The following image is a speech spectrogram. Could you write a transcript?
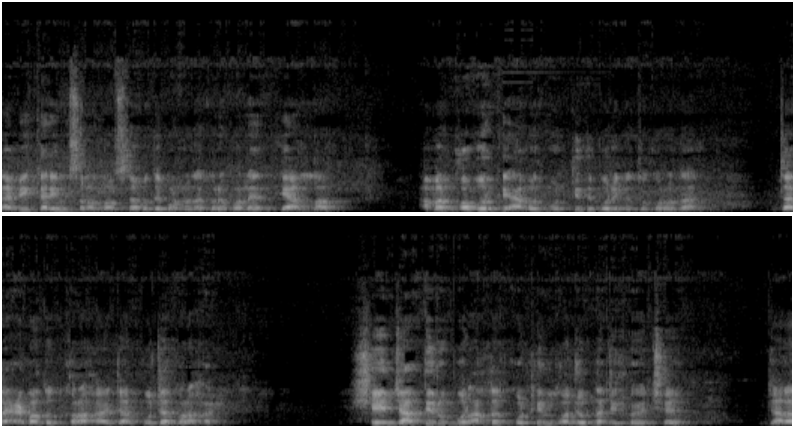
নবী করিম সাল্লাহ বর্ণনা করে বলেন, হে আল্লাহ, আমার কবরকে এমন মূর্তিতে পরিণত করো না, যার আবাদত করা হয়, যার পূজা করা হয়। সেই জাতির উপর আল্লাহর কঠিন গজব নাজিল হয়েছে, যারা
